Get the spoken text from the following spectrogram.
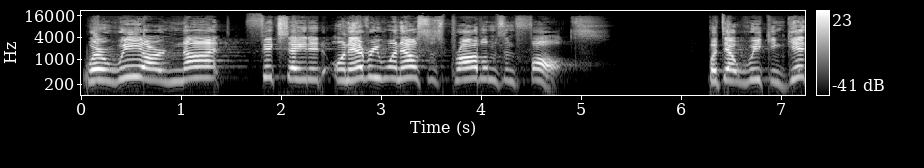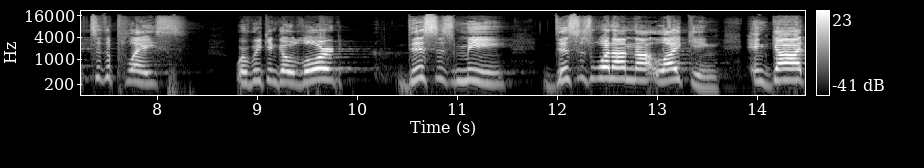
where we are not fixated on everyone else's problems and faults, but that we can get to the place where we can go, Lord, this is me, this is what I'm not liking, and God,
